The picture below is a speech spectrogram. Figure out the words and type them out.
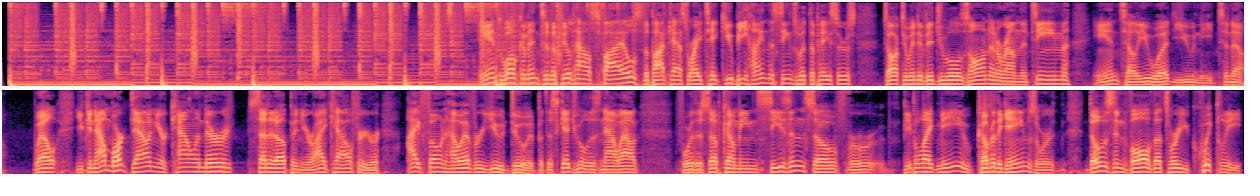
And welcome into the Fieldhouse Files, the podcast where I take you behind the scenes with the Pacers, talk to individuals on and around the team, and tell you what you need to know. Well, you can now mark down your calendar, set it up in your iCal for your iPhone, however you do it. But the schedule is now out for this upcoming season. So, for people like me who cover the games or those involved, that's where you quickly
